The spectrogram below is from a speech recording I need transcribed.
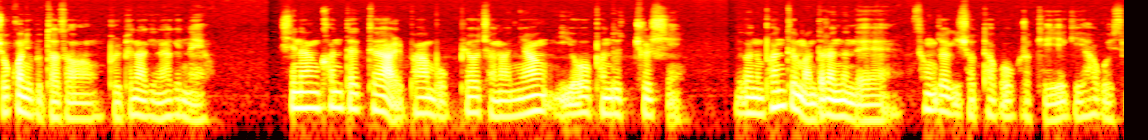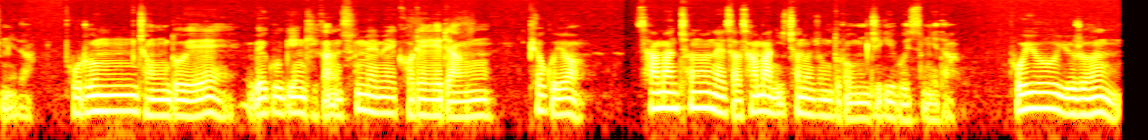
조건이 붙어서 불편하긴 하겠네요. 신한 컨택트 알파 목표 전환형 2호 펀드 출시. 이거는 펀드 만들었는데 성적이 좋다고 그렇게 얘기하고 있습니다. 보름 정도의 외국인 기관 순매매 거래량 표고요. 4만 1천원에서 4만 2천원 정도로 움직이고 있습니다. 보유율은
